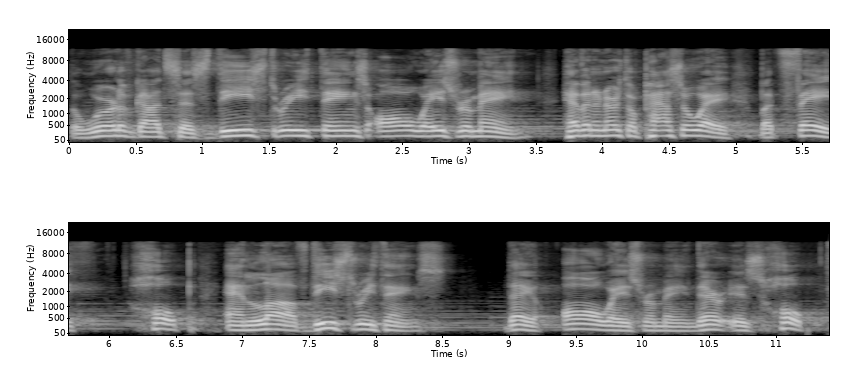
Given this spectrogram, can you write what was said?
The Word of God says these three things always remain. Heaven and earth will pass away, but faith, hope, and love, these three things, they always remain. There is hope.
